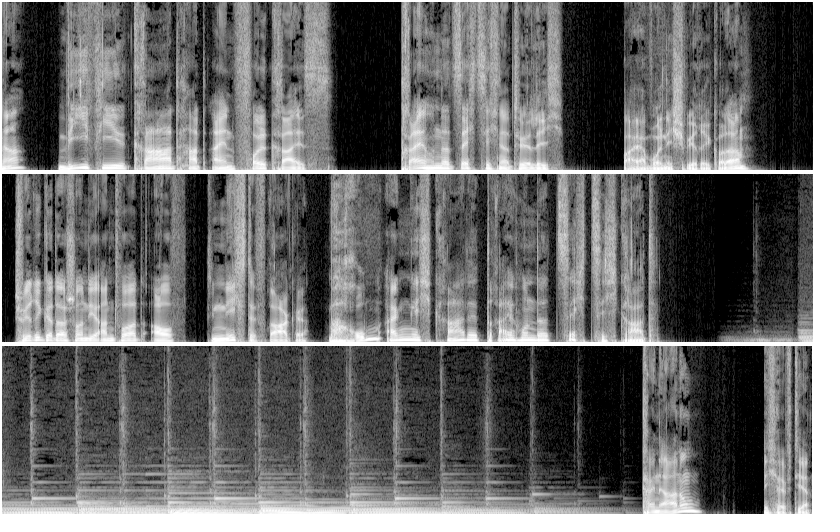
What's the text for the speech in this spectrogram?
Na, wie viel Grad hat ein Vollkreis? 360 natürlich. War ja wohl nicht schwierig, oder? Schwieriger da schon die Antwort auf die nächste Frage. Warum eigentlich gerade 360 Grad? Keine Ahnung? Ich helfe dir.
